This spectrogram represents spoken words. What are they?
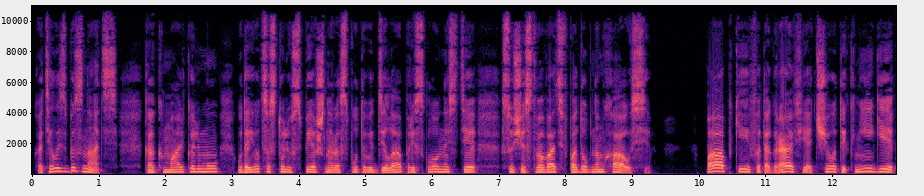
Хотелось бы знать, как Малькольму удается столь успешно распутывать дела при склонности существовать в подобном хаосе. Папки, фотографии, отчеты, книги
